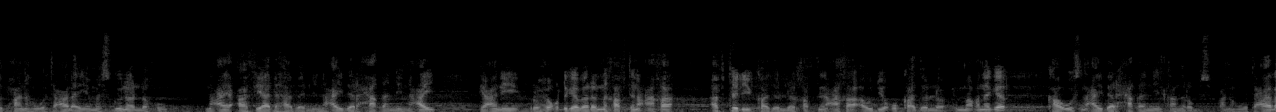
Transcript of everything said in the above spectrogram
ስብሓንሁ ወትዓላ የመስግኖ ኣለኹ ንዓይ ዓፍያ ድሃበኒ ንዓይ ደርሓቐኒ ንዓይ ርሑቕ ድገበረኒ ካብቲ ንዓኻ ኣብተልዩካ ዘሎ ካብቲ ንዓኻ ኣውዲቑካ ዘሎ ሕማቕ ነገር ካብኡስ ንዓይ ደርሓቐኒ ኢልካ ንረቢ ስብሓንሁ ወትዓላ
